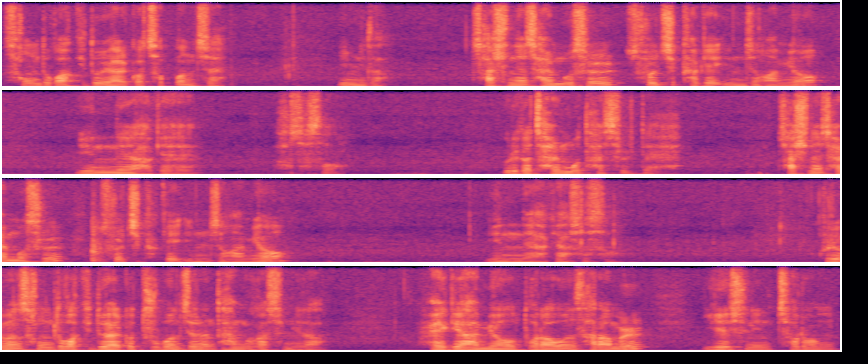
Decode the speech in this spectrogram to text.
성도가 기도해야 할 것 첫 번째입니다. 자신의 잘못을 솔직하게 인정하며 인내하게 하소서. 우리가 잘못했을 때 자신의 잘못을 솔직하게 인정하며 인내하게 하소서. 그리고 성도가 기도해야 할것 두 번째는 다음과 같습니다. 회개하며 돌아온 사람을 예수님처럼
